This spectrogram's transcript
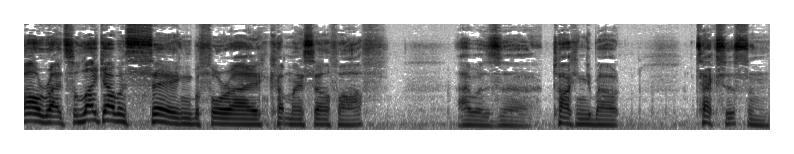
All right. So, like I was saying before I cut myself off, I was uh, talking about Texas and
